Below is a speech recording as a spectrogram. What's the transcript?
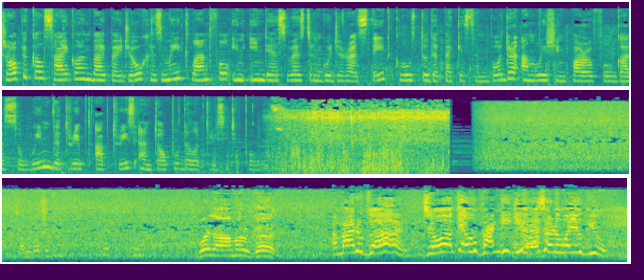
Tropical cyclone Biparjoy has made landfall in India's western Gujarat state close to the Pakistan border, unleashing powerful gusts of wind that ripped up trees and toppled electricity poles. બોલા અમારું ઘર અમારું ઘર જુઓ કેવું ભાંગી ગયું રસોડું વયું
